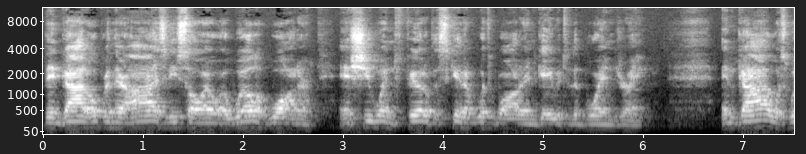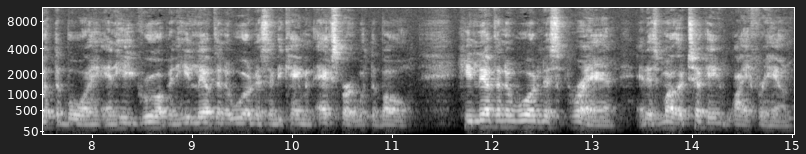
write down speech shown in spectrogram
Then God opened their eyes, and he saw a well of water, and she went and filled up the skin with water and gave it to the boy and drank. And God was with the boy, and he grew up and he lived in the wilderness and became an expert with the bow. He lived in the wilderness praying, and his mother took a wife for him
